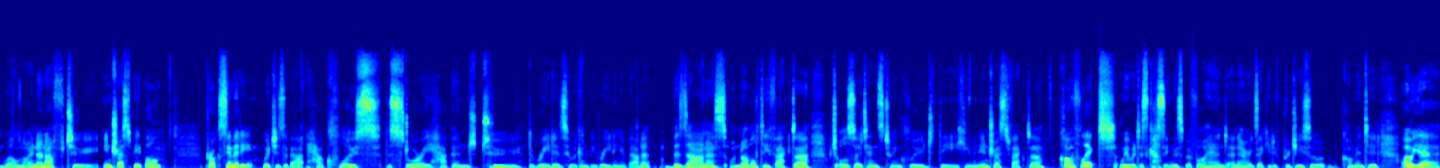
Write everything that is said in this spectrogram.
well known enough to interest people? Proximity, which is about how close the story happened to the readers who are going to be reading about it. Bizarreness or novelty factor, which also tends to include the human interest factor. Conflict, we were discussing this beforehand, and our executive producer commented, Oh, yeah,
